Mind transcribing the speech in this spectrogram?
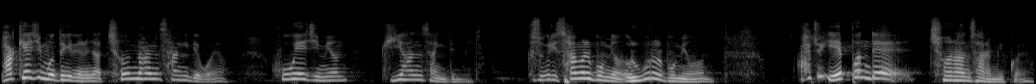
박해지면 어떻게 되느냐? 천한 상이 되고요. 후해지면 귀한 상이 됩니다. 그래서 우리 상을 보면 얼굴을 보면 아주 예쁜데 천한 사람이 있고요.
